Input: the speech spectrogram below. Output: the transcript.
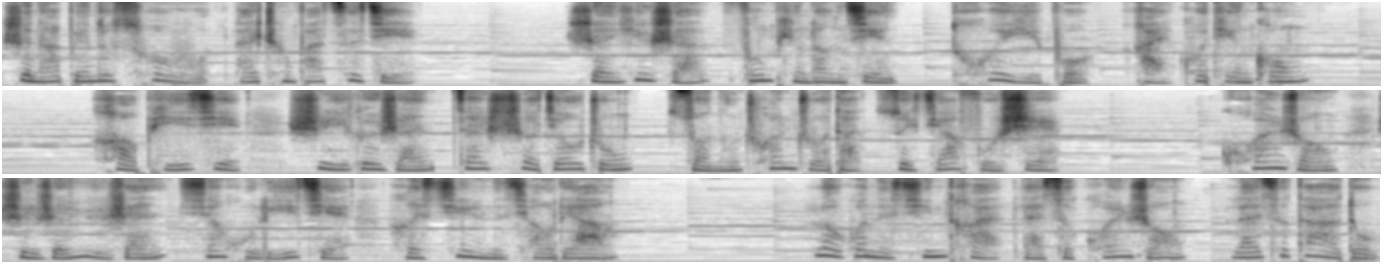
是拿别人的错误来惩罚自己。忍一忍，风平浪静；退一步，海阔天空。好脾气是一个人在社交中所能穿着的最佳服饰，宽容是人与人相互理解和信任的桥梁。乐观的心态来自宽容，来自大度，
